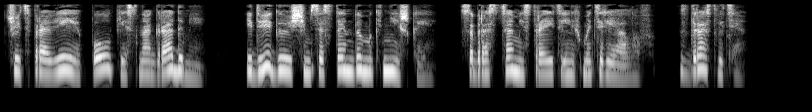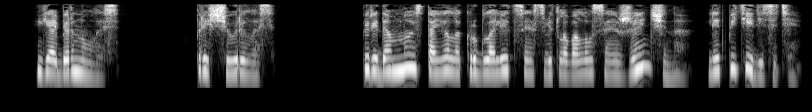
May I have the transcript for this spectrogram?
Чуть правее полки с наградами и двигающимся стендом и книжкой с образцами строительных материалов. «Здравствуйте». Я обернулась, прищурилась. Передо мной стояла круглолицая светловолосая женщина лет пятидесяти.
